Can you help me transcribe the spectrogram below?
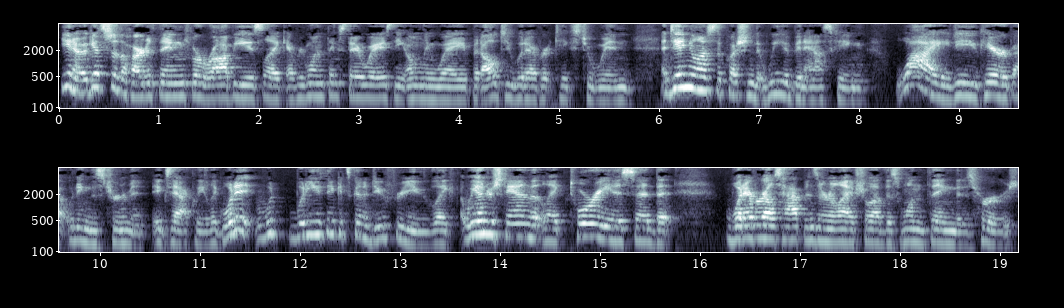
you know it gets to the heart of things where Robbie is like everyone thinks their way is the only way, but I'll do whatever it takes to win. And Daniel asked the question that we have been asking: Why do you care about winning this tournament exactly? Like, what it what what do you think it's going to do for you? Like, we understand that like Tori has said that whatever else happens in her life, she'll have this one thing that is hers.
